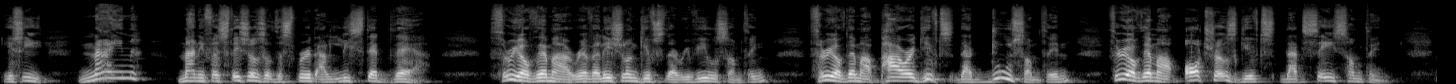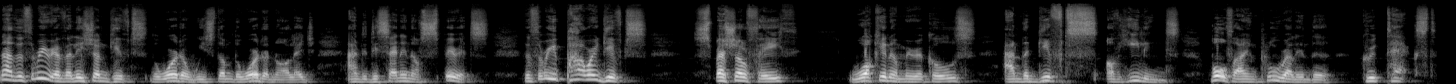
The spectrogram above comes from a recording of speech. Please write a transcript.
You see, nine manifestations of the Spirit are listed there. Three of them are revelation gifts that reveal something. Three of them are power gifts that do something. Three of them are utterance gifts that say something. Now, the three revelation gifts, the word of wisdom, the word of knowledge, and the discerning of spirits, the three power gifts, special faith, working of miracles, and the gifts of healings, both are in plural in the Greek text.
